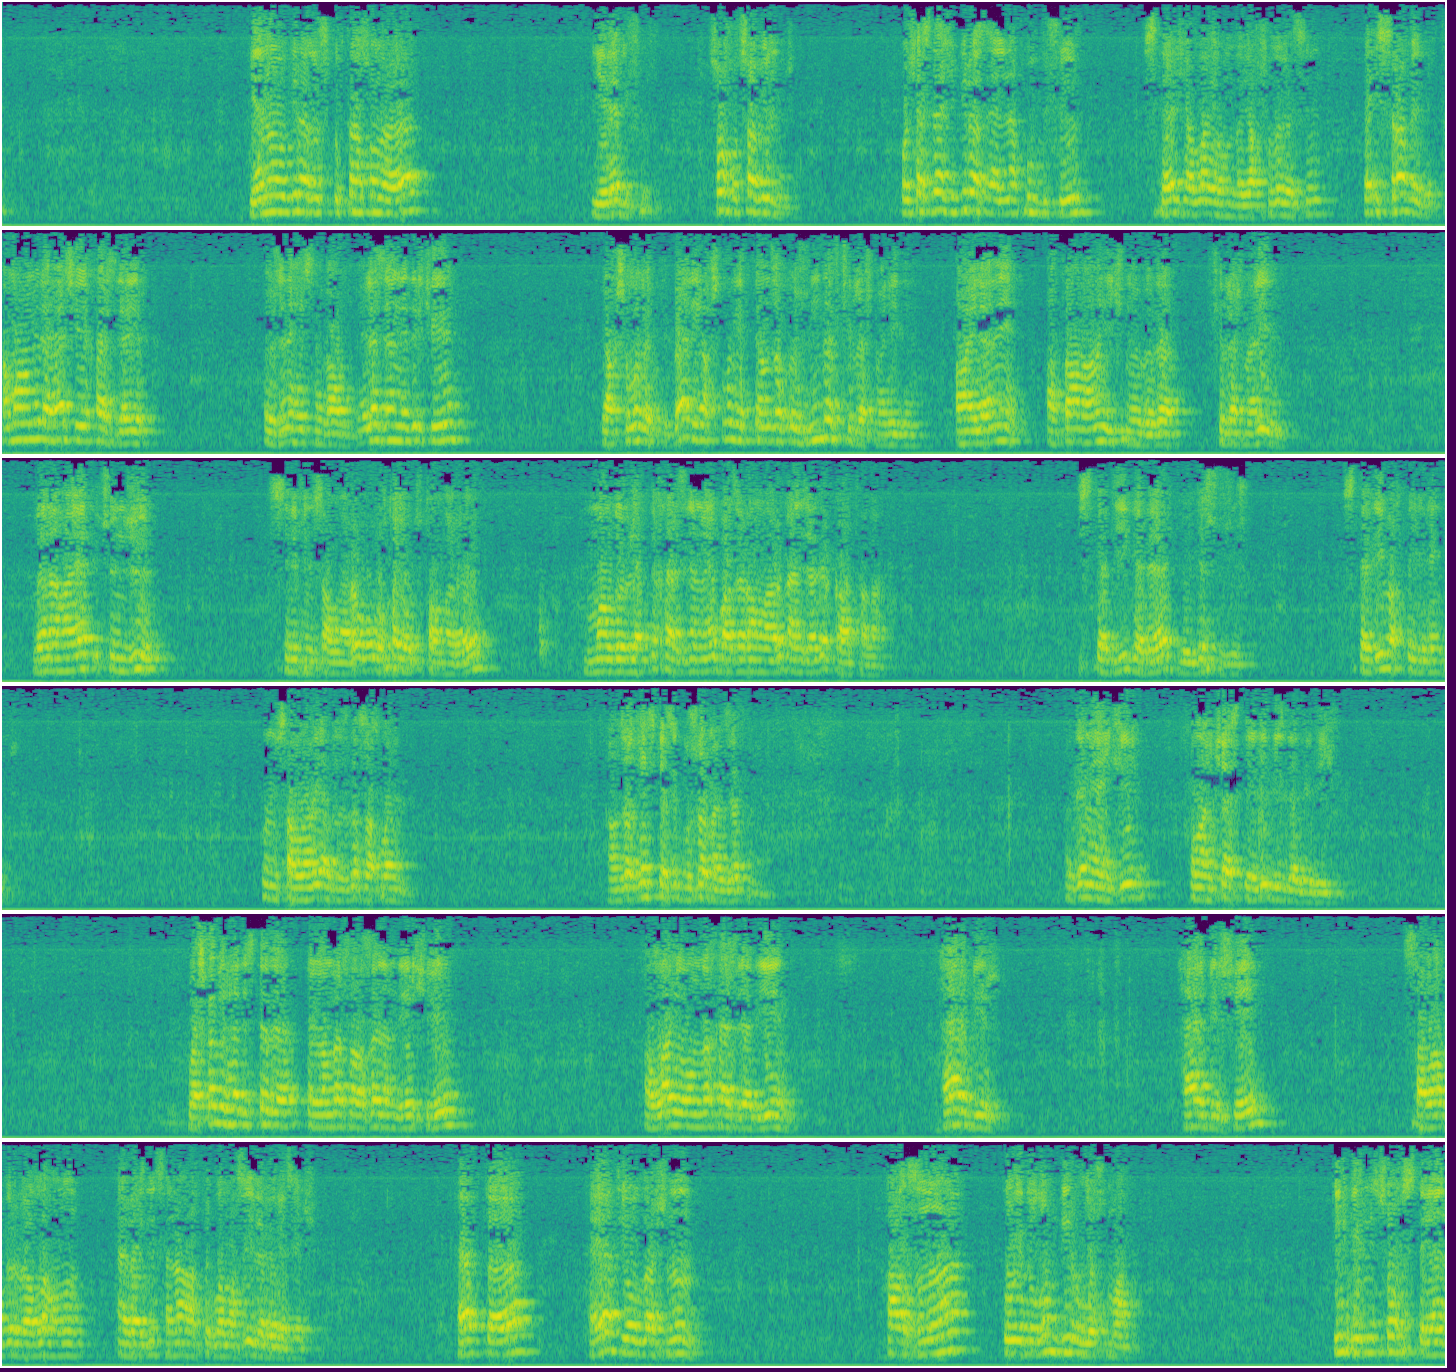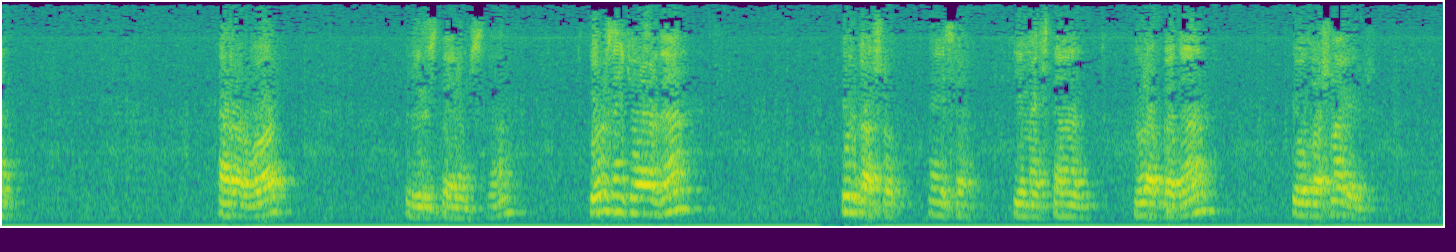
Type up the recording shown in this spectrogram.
Yəni, o biraz uçduqdan sonra yerə düşür. Çox uça bilmir. O kəslər ki, biraz əlinə pul düşür, istəyir ki, Allah yolunda yaxşılıq etsin və israf edir. Tamamilə hər şeyi xərcləyir. Özünə heç nə qalmır. Elə zənn edir ki, yaxşılıq etdi. Bəli, yaxşılıq etdi, ancaq özünü də fikirləşməli idi. Ailəni, ata-ananı ilk növbədə fikirləşməli idi. Və nəhayət üçüncü sinif insanları, o orta yol tutanları, mal dövlətli xərcləməyə bacaranları bənzədir qartala. İstədiyi qədər göydə süzür. İstədiyi vaxtda yerə inir. Bu misalları yadınızda saxlayın. Ancaq heç kəsi quşa bənzətməyin. Deməyin ki, filan kəs dedi, biz də dedik. Başqa bir hədisdə də Peyğəmbər s.ə.v deyir ki, Allah yolunda xərclədiyin hər bir hər bir şey savabdır və Allah onun əvəzini sənə artıqlaması ilə verəcək. Hətta həyat yoldaşının ağzına qoyduğun bir loxma bir-birini çox istəyən qərar var üzr istəyirəm sizdən görürsən ki, hərdən bir qaşıq neysə yeməkdən, mürəbbədən yoldaşına verir.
